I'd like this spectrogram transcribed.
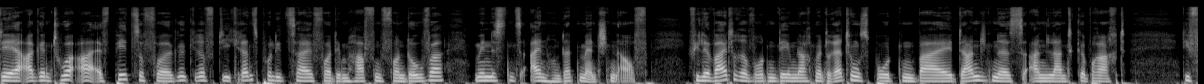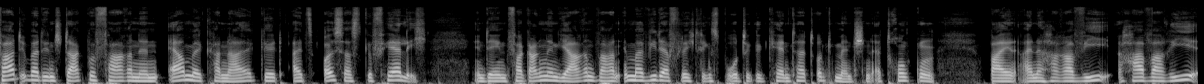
Der Agentur AFP zufolge griff die Grenzpolizei vor dem Hafen von Dover mindestens 100 Menschen auf. Viele weitere wurden demnach mit Rettungsbooten bei Dungeness an Land gebracht. Die Fahrt über den stark befahrenen Ärmelkanal gilt als äußerst gefährlich. In den vergangenen Jahren waren immer wieder Flüchtlingsboote gekentert und Menschen ertrunken. Bei einer Havarie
